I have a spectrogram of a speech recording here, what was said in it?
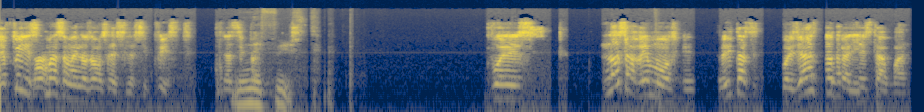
The Fist, Ah. más o menos vamos a decirle así, Fist. El first. Pues no sabemos. Ahorita pues ya está esta Wanda.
